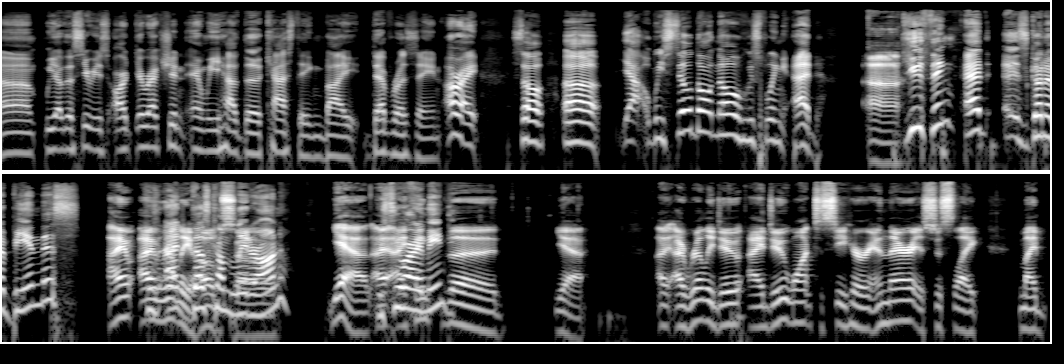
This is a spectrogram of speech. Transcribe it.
Um, we have the series art direction, and we have the casting by Deborah Zane. All right, so uh, yeah, we still don't know who's playing Ed. Uh, Do you think Ed is gonna be in this? I I really Ed does come so. later on. Yeah, I, see what I think mean? The yeah, I I really do. I do want to see her in there. It's just like my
